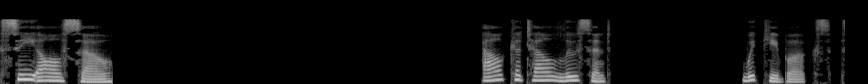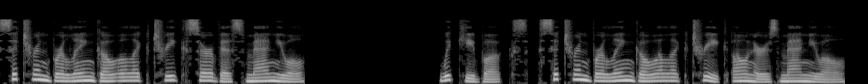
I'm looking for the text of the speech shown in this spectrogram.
See also Alcatel Lucent Wikibooks, Citroën Berlingo Electrique Service Manual Wikibooks, Citroën Berlingo Electrique Owner's Manual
